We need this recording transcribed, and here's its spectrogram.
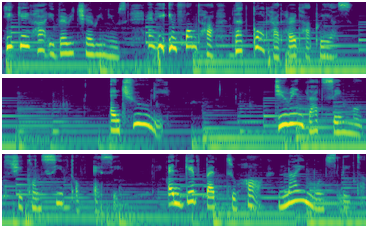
He gave her a very cheery news and he informed her that God had heard her prayers. And truly, during that same month, she conceived of Essie and gave birth to her nine months later.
